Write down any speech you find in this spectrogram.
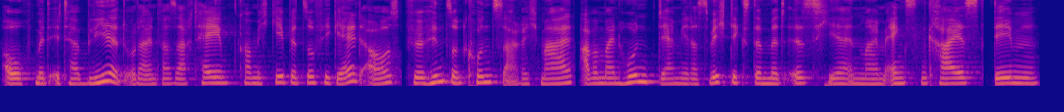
auch mit etabliert oder einfach sagt, hey, komm, ich gebe jetzt so viel Geld aus für Hinz und Kunst, sage ich mal. Aber mein Hund, der mir das Wichtigste mit ist, hier in meinem engsten Kreis, dem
